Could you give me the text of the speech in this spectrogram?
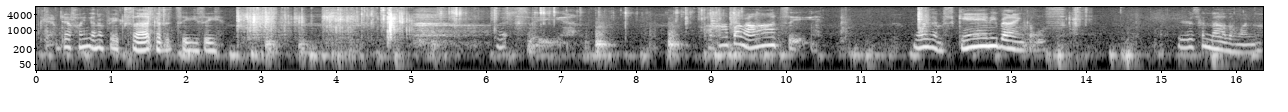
Okay, I'm definitely going to fix that because it's easy. Let's see. Paparazzi. More of them skinny bangles. Here's another one.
